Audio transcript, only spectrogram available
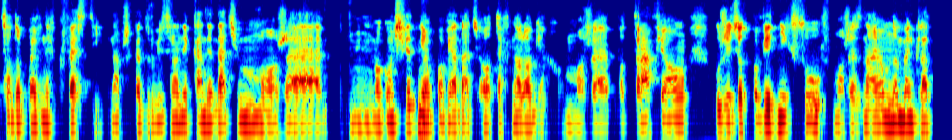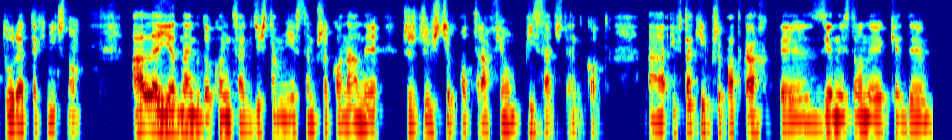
co do pewnych kwestii. Na przykład z drugiej strony kandydaci może, mm, mogą świetnie opowiadać o technologiach, może potrafią użyć odpowiednich słów, może znają nomenklaturę techniczną, ale jednak do końca gdzieś tam nie jestem przekonany, czy rzeczywiście potrafią pisać ten kod. E, I w takich przypadkach e, z jednej strony, kiedy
